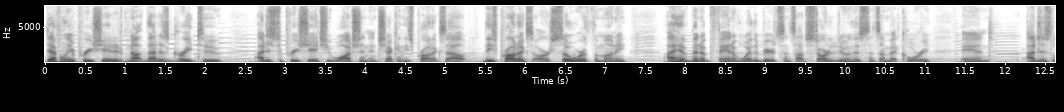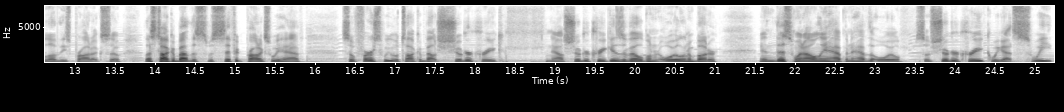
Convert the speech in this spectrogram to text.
definitely appreciate it. If not, that is great too. I just appreciate you watching and checking these products out. These products are so worth the money. I have been a fan of Weatherbeard since I've started doing this, since I met Cory, and I just love these products. So let's talk about the specific products we have. So first we will talk about Sugar Creek. Now Sugar Creek is available in oil and a butter. And this one, I only happen to have the oil. So Sugar Creek, we got sweet,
